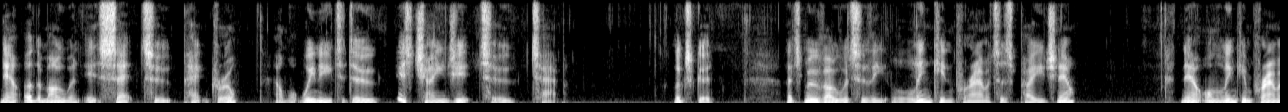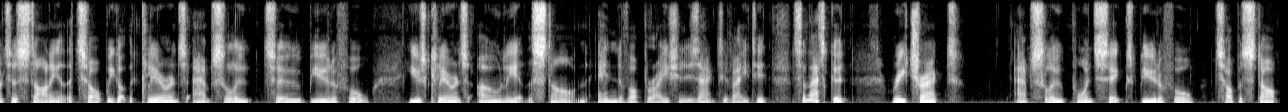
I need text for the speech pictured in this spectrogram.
Now at the moment it's set to peck drill and what we need to do is change it to tap. Looks good. Let's move over to the linking parameters page now now on linking parameters, starting at the top, we got the clearance absolute 2, beautiful. Use clearance only at the start and end of operation is activated, so that's good. Retract, absolute 0.6, beautiful. Top of stock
